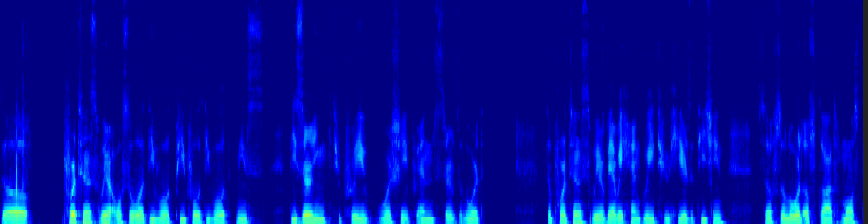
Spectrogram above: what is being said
The Puritans were also a devout people. Devout means desiring to pray, worship, and serve the Lord. The Puritans were very hungry to hear the teaching of the Lord of God. Most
